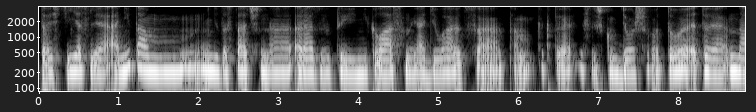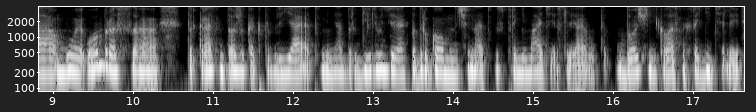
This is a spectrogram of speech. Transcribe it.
То есть, если они там недостаточно развитые, не классные, одеваются там как-то слишком дешево, то это на мой образ э, прекрасно тоже как-то влияет. Меня другие люди по-другому начинают воспринимать, если я вот дочь не классных родителей.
